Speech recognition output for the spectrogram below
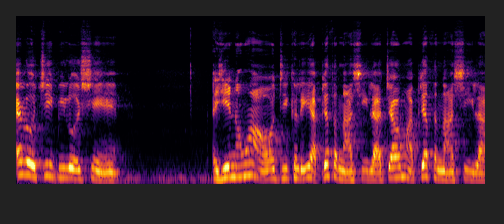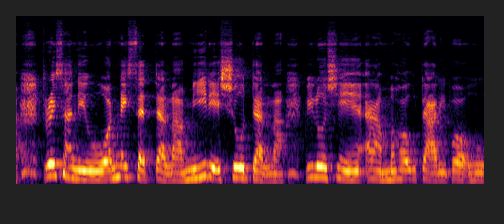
အဲ့လိုကြည်ပြီးလို့ရှိရင် အရင်တော့ရောဒီကလေးကပြဿနာရှိလားအเจ้าမှာပြဿနာရှိလားတရိษံတွေကိုရောနှိပ်စက်တက်လားမီးတွေရှို့တက်လားပြီးလို့ရှိရင်အဲ့ဒါမဟုတ်တာတွေပေါ့ဟို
